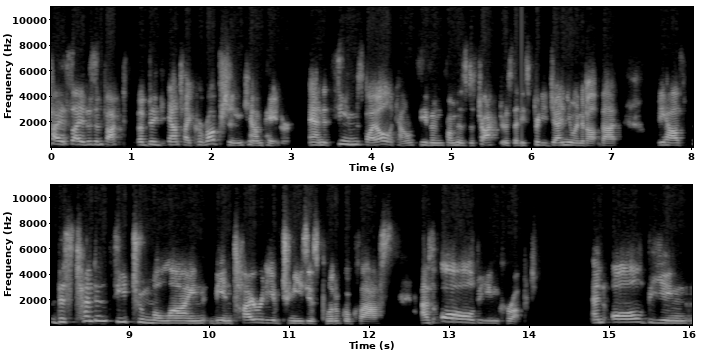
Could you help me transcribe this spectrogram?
Kais Saied is, in fact, a big anti corruption campaigner. And it seems, by all accounts, even from his detractors, that he's pretty genuine about that. He has this tendency to malign the entirety of Tunisia's political class as all being corrupt and all being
